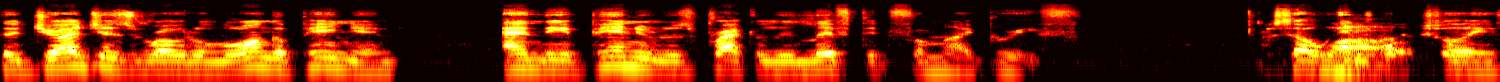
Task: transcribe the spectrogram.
the judges wrote a long opinion and the opinion was practically lifted from my brief. So wow. intellectually,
